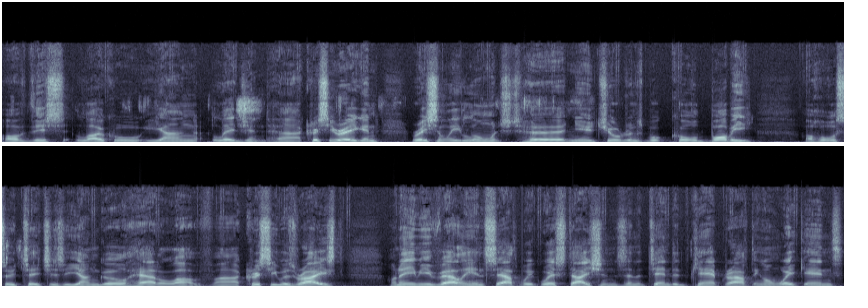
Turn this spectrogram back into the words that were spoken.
of this local young legend. Uh, Chrissy Regan recently launched her new children's book called Bobby, a horse who teaches a young girl how to love. Uh, Chrissy was raised on Emu Valley in Southwick West Stations and attended camp drafting on weekends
